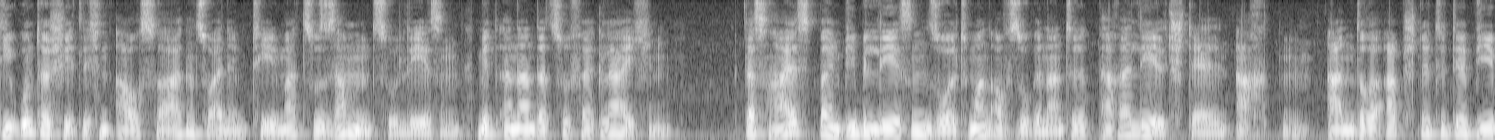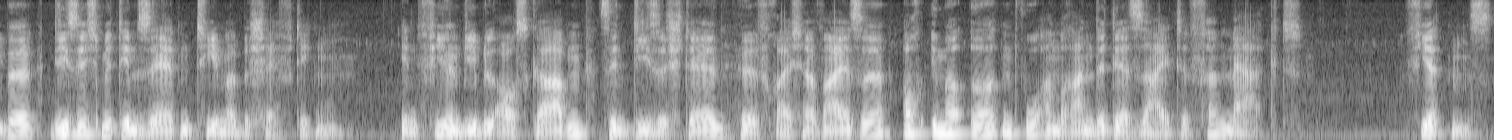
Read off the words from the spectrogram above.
die unterschiedlichen Aussagen zu einem Thema zusammenzulesen, miteinander zu vergleichen. Das heißt, beim Bibellesen sollte man auf sogenannte Parallelstellen achten, andere Abschnitte der Bibel, die sich mit demselben Thema beschäftigen. In vielen Bibelausgaben sind diese Stellen hilfreicherweise auch immer irgendwo am Rande der Seite vermerkt. Viertens.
